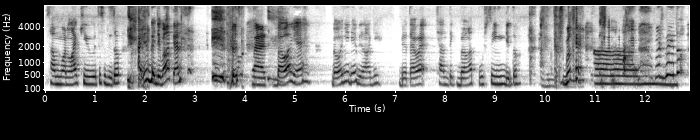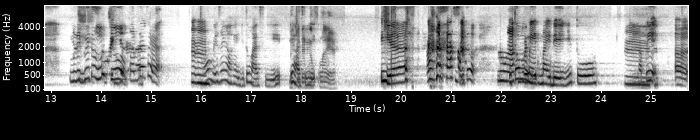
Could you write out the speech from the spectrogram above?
someone like you terus habis itu Iya. ah, itu gaje banget kan terus But, bawahnya bawahnya dia bilang lagi btw cantik banget pusing gitu terus gue kayak um, menurut gue itu menurut gue itu lucu karena kayak mm-mm. oh biasanya gak kayak gitu gak sih? Ya Lucu gak sih. ngefly ya? Iya. Terus itu itu ngaku- made my day gitu. Hmm. tapi eh,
